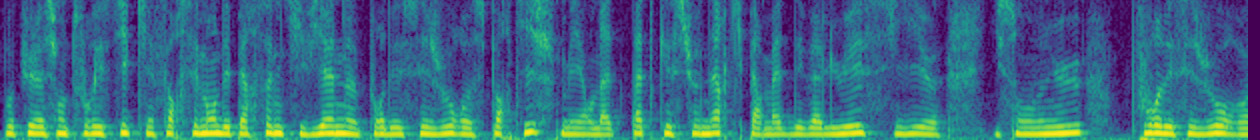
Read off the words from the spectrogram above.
population touristique qu'il y a forcément des personnes qui viennent pour des séjours sportifs, mais on n'a pas de questionnaire qui permettent d'évaluer si ils sont venus pour des séjours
